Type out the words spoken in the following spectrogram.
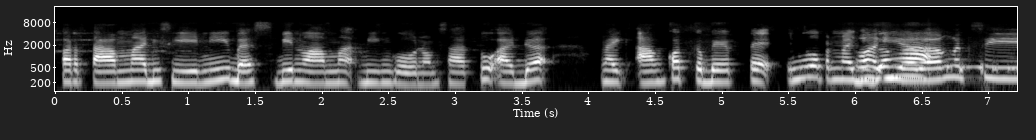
Pertama di sini Basbin lama Bingo nomor satu ada naik angkot ke BP. Ini lo pernah Wah, juga iya gak? banget sih.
